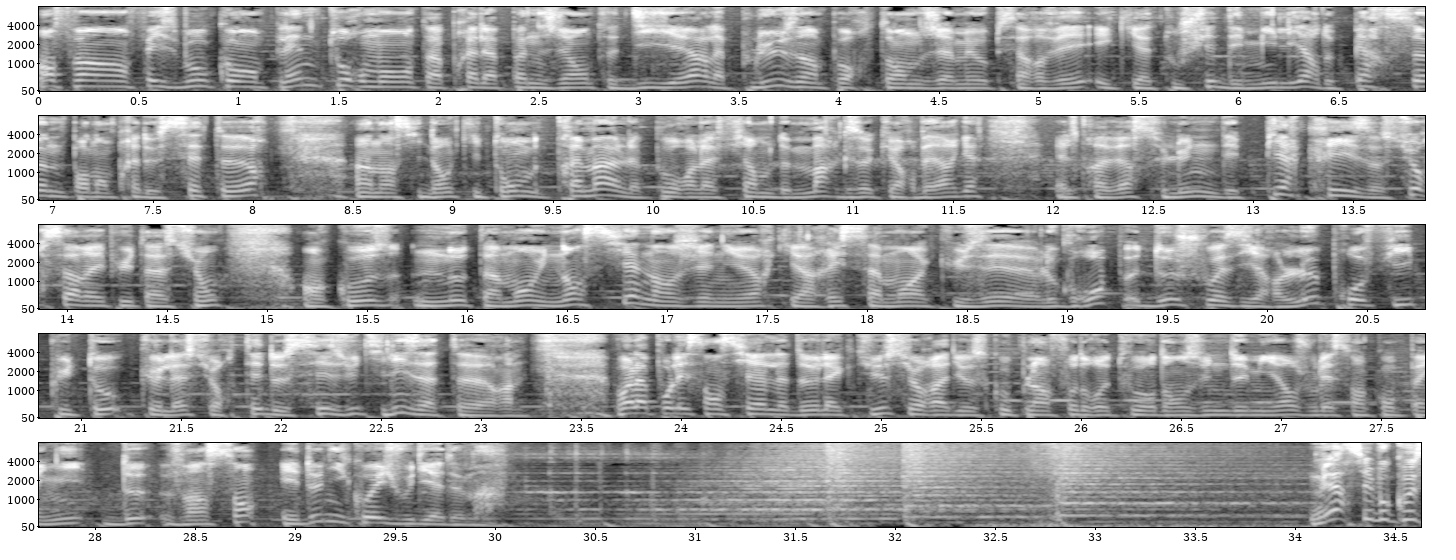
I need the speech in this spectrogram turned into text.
Enfin, Facebook en pleine tourmente après la panne géante d'hier, plus importante jamais observée et qui a touché des milliards de personnes pendant près de 7 heures. Un incident qui tombe très mal pour la firme de Mark Zuckerberg. Elle traverse l'une des pires crises sur sa réputation. En cause notamment une ancienne ingénieure qui a récemment accusé le groupe de choisir le profit plutôt que la sûreté de ses utilisateurs. Voilà pour l'essentiel de l'actu sur Radio Scoop. L'info de retour dans une demi-heure. Je vous laisse en compagnie de Vincent et de Nico et je vous dis à demain. Merci beaucoup.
